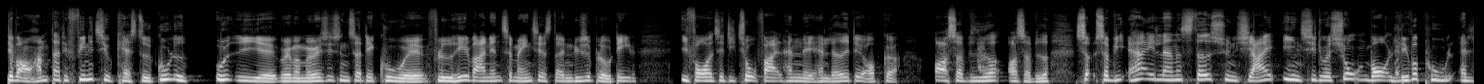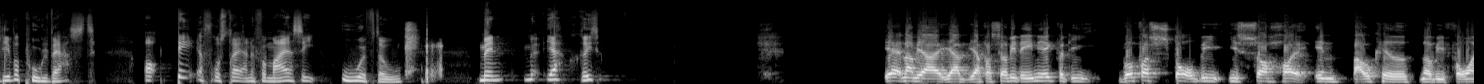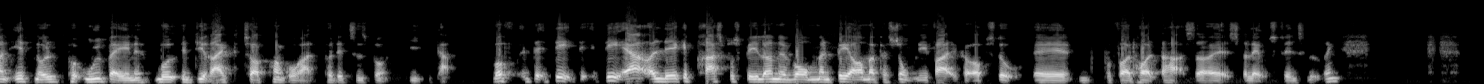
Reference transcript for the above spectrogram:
det var jo ham, der definitivt kastede guldet ud i øh, Rimmer Mercy, så det kunne øh, flyde hele vejen ind til Manchester i den lyseblå del, i forhold til de to fejl, han, øh, han lavede i det opgør, og så videre, og så videre. Så, så vi er et eller andet sted, synes jeg, i en situation, hvor Liverpool er Liverpool værst. Og det er frustrerende for mig at se uge efter uge. Men ja, Ries, Ja, nej, jeg, jeg, jeg er for så vidt enig, ikke? fordi hvorfor står vi i så høj en bagkæde, når vi får en 1-0 på udebane mod en direkte topkonkurrent på det tidspunkt i kampen? Hvor, det, det, det er at lægge pres på spillerne, hvor man beder om, at personlige fejl kan opstå øh, for et hold, der har så, øh, så lavt selvtillid. Ikke?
